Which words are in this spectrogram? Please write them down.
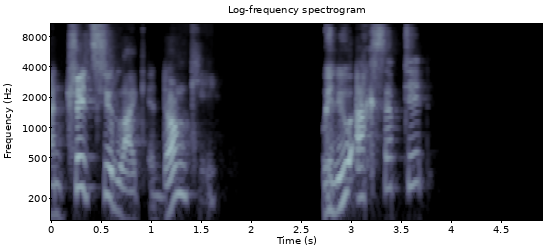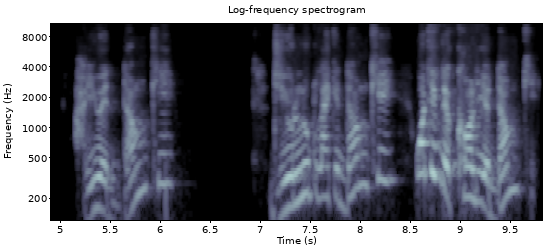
and treats you like a donkey, will you accept it? Are you a donkey? Do you look like a donkey? What if they call you a donkey?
